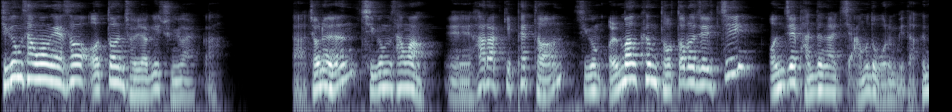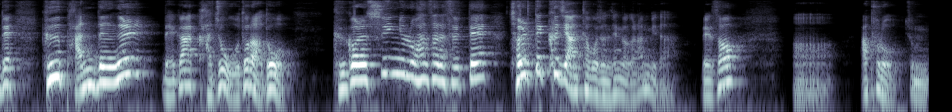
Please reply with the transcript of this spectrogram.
지금 상황에서 어떤 전략이 중요할까? 자, 저는 지금 상황, 예, 하락기 패턴, 지금 얼만큼 더 떨어질지, 언제 반등할지 아무도 모릅니다. 근데 그 반등을 내가 가져오더라도, 그걸 수익률로 환산했을 때 절대 크지 않다고 저는 생각을 합니다. 그래서, 어, 앞으로 좀,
